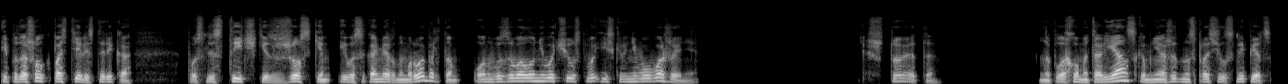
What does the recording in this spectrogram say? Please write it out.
и подошел к постели старика. После стычки с жестким и высокомерным Робертом он вызывал у него чувство искреннего уважения. — Что это? — на плохом итальянском неожиданно спросил слепец.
